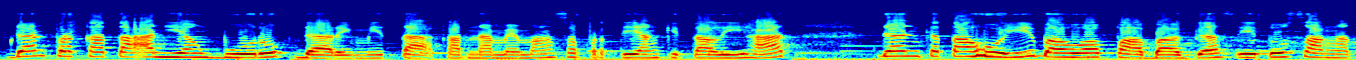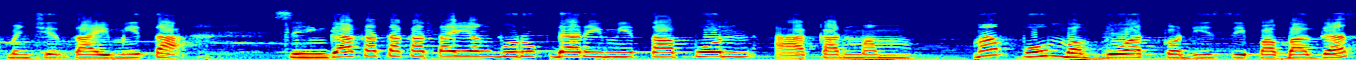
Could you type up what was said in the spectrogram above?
dan perkataan yang buruk dari Mita karena memang seperti yang kita lihat dan ketahui bahwa Pak Bagas itu sangat mencintai Mita sehingga kata-kata yang buruk dari Mita pun akan mem mampu membuat kondisi Pak Bagas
